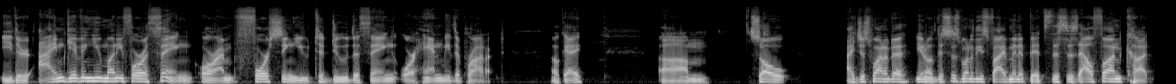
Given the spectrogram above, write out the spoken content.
Either I'm giving you money for a thing or I'm forcing you to do the thing or hand me the product. Okay. Um, so I just wanted to, you know, this is one of these five minute bits. This is Alpha Uncut.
